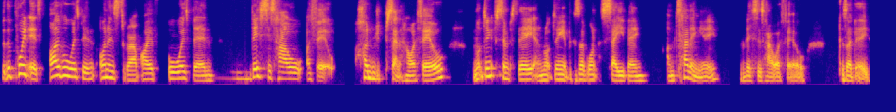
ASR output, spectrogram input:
But the point is, I've always been on Instagram, I've always been, this is how I feel, 100% how I feel. I'm not doing it for sympathy and I'm not doing it because I want saving. I'm telling you, this is how I feel because I do.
